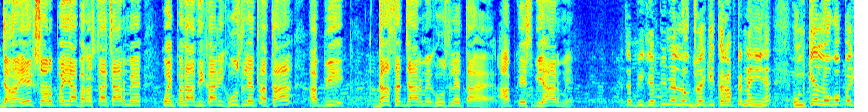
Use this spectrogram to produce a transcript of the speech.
जहाँ एक सौ रुपया भ्रष्टाचार में कोई पदाधिकारी घूस लेता था अब भी दस हज़ार में घूस लेता है आपके इस बिहार में। अच्छा बीजेपी में लोग जो है कि करप्ट नहीं है उनके लोगों पर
